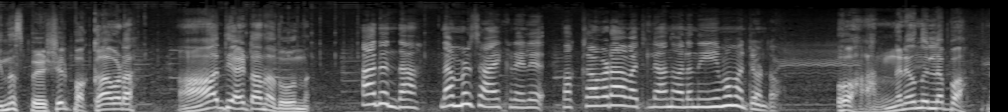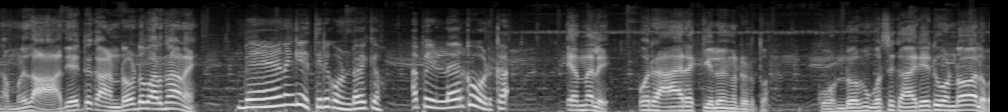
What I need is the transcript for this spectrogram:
ഇന്ന് സ്പെഷ്യൽ പക്കാവട. ആദ്യമായിട്ടാന്നാ തോന്നുന്നത് അതെന്താ? നമ്മൾ ചായക്കടയിൽ പക്കാവട പറ്റില്ല എന്ന് വല്ല നിയമം മറ്റുണ്ടോ ഓ അങ്ങനെയൊന്നുമില്ലപ്പാ. നമ്മളിത് ആദ്യമായിട്ട് കണ്ടോണ്ട് പറഞ്ഞാണേ വേണമെങ്കിൽ ഇത്തിരി കൊണ്ടുപോയിക്കോ. ആ പിള്ളേർക്ക് കൊടുക്കാം. എന്നാലേ ഒരര കിലോ ഇങ്ങോട്ട് എടുത്തോ. കൊണ്ടുപോകുമ്പോൾ കുറച്ച് കാര്യമായിട്ട് കൊണ്ടുപോകാലോ.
